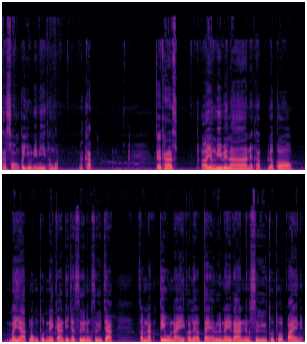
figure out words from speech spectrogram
2552 ก็อยู่ในนี้ทั้งหมดนะครับ แต่ถ้ายังมีเวลานะครับแล้วก็ไม่อยากลงทุนในการที่จะซื้อหนังสือจากสำนักติวไหนก็แล้วแต่หรือในร้านหนังสือทั่ว ๆ ไปเนี่ย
